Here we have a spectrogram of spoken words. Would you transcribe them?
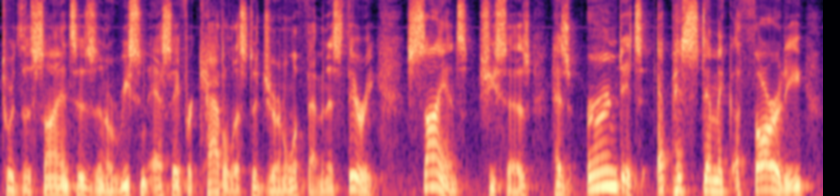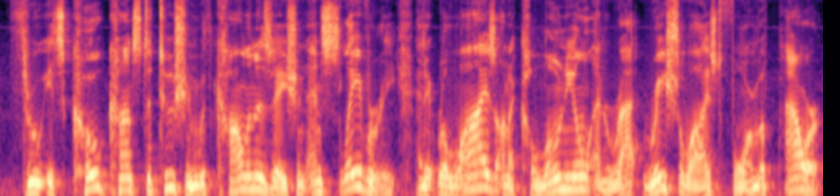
towards the sciences in a recent essay for Catalyst, a journal of feminist theory. Science, she says, has earned its epistemic authority through its co constitution with colonization and slavery, and it relies on a colonial and ra- racialized form of power.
